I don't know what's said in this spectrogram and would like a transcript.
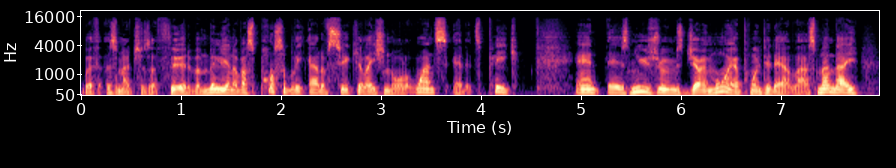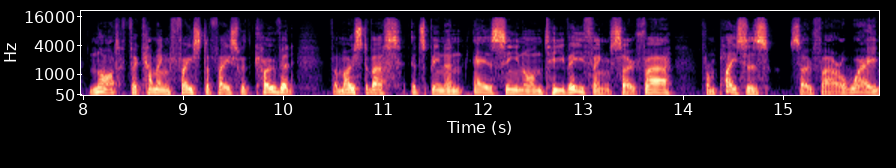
with as much as a third of a million of us possibly out of circulation all at once at its peak. And as Newsroom's Jo Moir pointed out last Monday, not for coming face to face with COVID. For most of us, it's been an as seen on TV thing so far, from places so far away.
